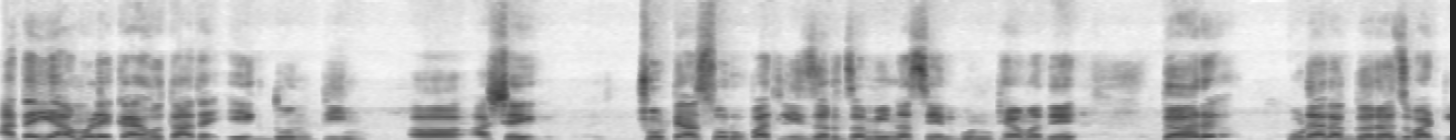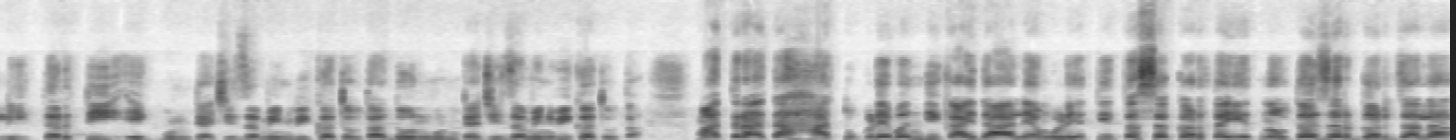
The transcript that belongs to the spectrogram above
आता यामुळे काय होतं? आता एक दोन तीन असे छोट्या स्वरूपातली जर जमीन असेल गुंठ्यामध्ये तर कुणाला गरज वाटली तर ती एक गुंठ्याची जमीन विकत होता दोन गुंठ्याची जमीन विकत होता. मात्र आता हा तुकडेबंदी कायदा आल्यामुळे ते तसं करता येत नव्हतं. जर गरजाला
